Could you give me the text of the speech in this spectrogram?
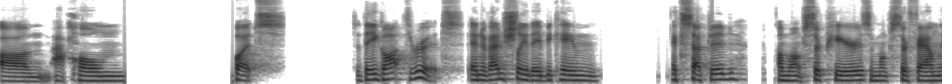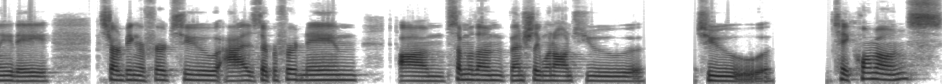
um, at home. But they got through it and eventually they became accepted amongst their peers, amongst their family. They started being referred to as their preferred name. Um, some of them eventually went on to to take hormones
